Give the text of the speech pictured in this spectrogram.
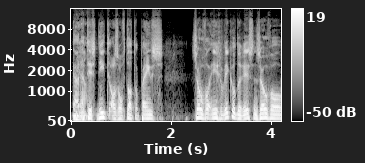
Ja, Ja. dat is niet alsof dat opeens zoveel ingewikkelder is en zoveel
